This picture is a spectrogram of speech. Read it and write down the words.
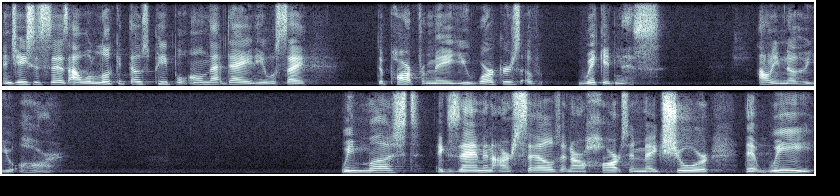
And Jesus says, I will look at those people on that day and he will say, Depart from me, you workers of wickedness. I don't even know who you are. We must examine ourselves and our hearts and make sure that we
